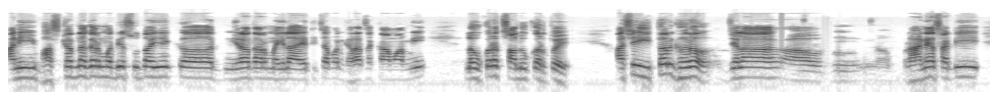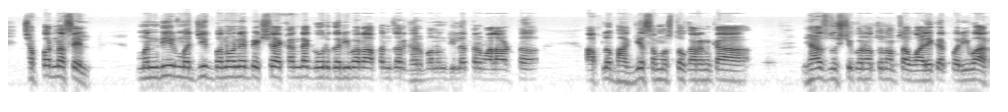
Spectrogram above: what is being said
आणि भास्कर नगरमध्ये सुद्धा एक निराधार महिला आहे. तिच्या पण घराचं काम आम्ही लवकरच चालू करतोय. असे इतर घरं ज्याला राहण्यासाठी छप्पर नसेल मंदिर मस्जिद बनवण्यापेक्षा एखाद्या गोरगरिबाला आपण जर घर बनवून दिलं तर मला वाटतं आपलं भाग्य समजतो. कारण का ह्याच दृष्टिकोनातून आमचा वाळेकर परिवार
